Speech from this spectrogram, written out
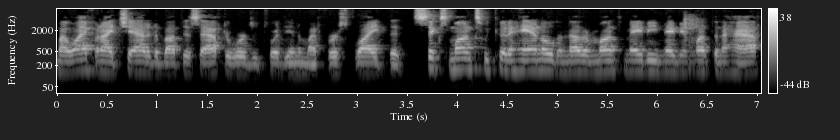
my wife and I chatted about this afterwards or toward the end of my first flight that six months we could have handled, another month maybe, maybe a month and a half.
